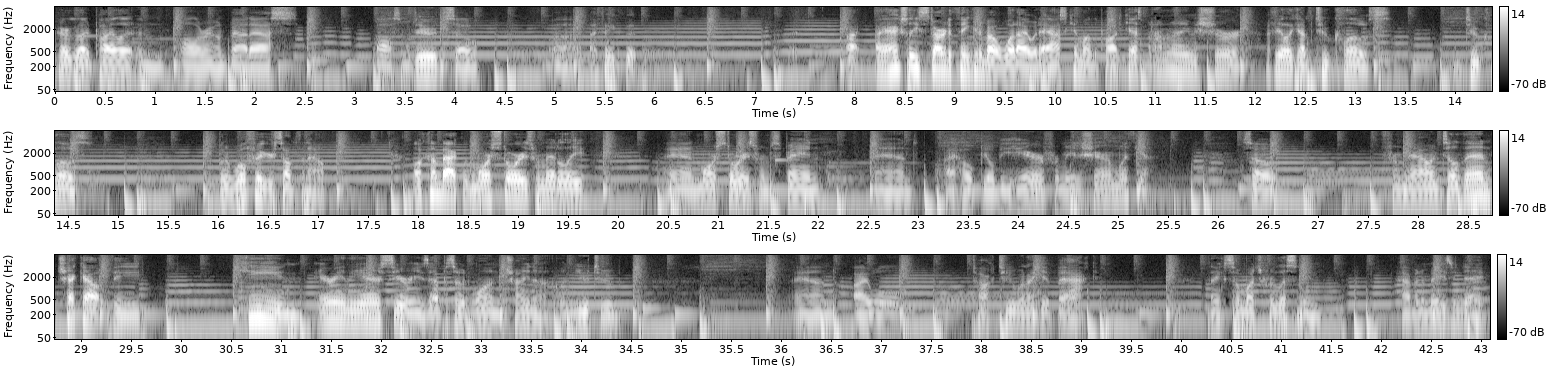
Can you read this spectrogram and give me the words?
paraglide pilot and all around badass, awesome dude. So uh, I think that I, I actually started thinking about what I would ask him on the podcast, but I'm not even sure. I feel like I'm too close. I'm too close. But we'll figure something out. I'll come back with more stories from Italy and more stories from Spain, and I hope you'll be here for me to share them with you. So, from now until then, check out the Keen, Ari in the Air series, episode 1, China, on YouTube. And I will talk to you when I get back. Thanks so much for listening. Have an amazing day.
